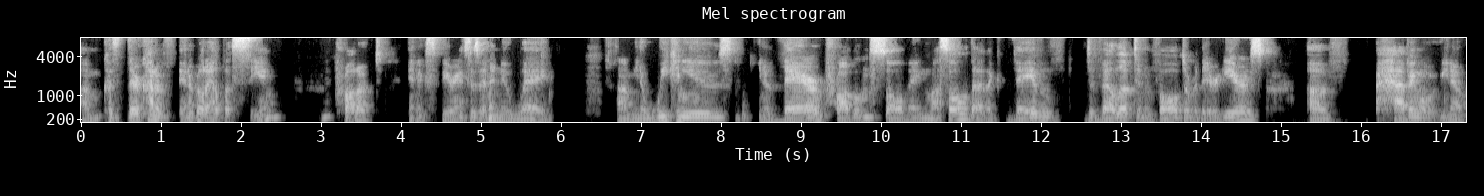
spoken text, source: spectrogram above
because um, they're kind of integral to help us seeing mm-hmm. product and experiences in a new way. Um, you know, we can use you know their problem-solving muscle that like they've developed and evolved over their years of having you know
